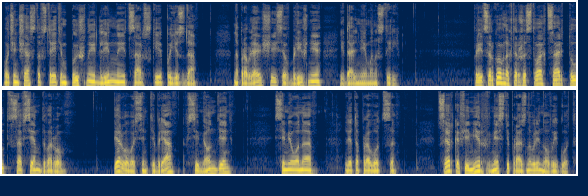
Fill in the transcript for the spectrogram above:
очень часто встретим пышные длинные царские поезда, направляющиеся в ближние и дальние монастыри. При церковных торжествах царь тут со всем двором. 1 сентября, в Семен день, Симеона летопроводца, церковь и мир вместе праздновали Новый год.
